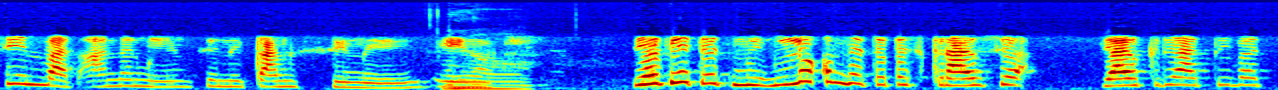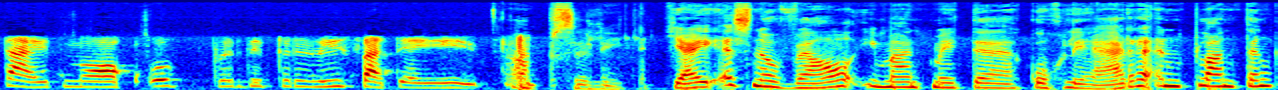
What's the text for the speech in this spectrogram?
sien wat ander mense nie kan sien nie. En ja. Jy weet dit moeilik om dit te beskryf. So jou kreatiwiteit maak op vir die verlies wat jy het. Absoluut. Jy is nou wel iemand met 'n kokleaire implanting,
